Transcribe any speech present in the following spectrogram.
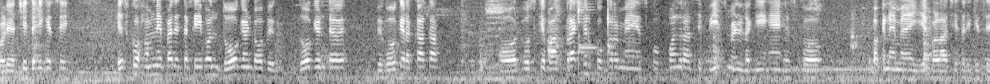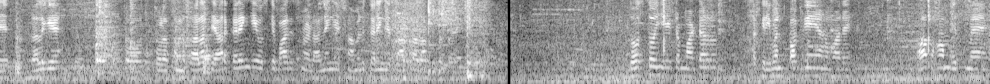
बड़े अच्छी तरीके से। इसको हमने पहले तकरीबन दो घंटों दो घंटे भिगो के रखा था। और उसके बाद प्रेशर कुकर में इसको 15 से 20 मिनट लगे हैं। इसको पकने में ये बड़ा अच्छी तरीके से गल गया। तो थोड़ा सा मसाला तैयार करेंगे, उसके बाद इसमें डालेंगे, शामिल करेंगे, साथ साथ आपको बताएँगे। दोस्तों, ये टमाटर तकरीबन पक गए हैं हमारे। अब हम इसमें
